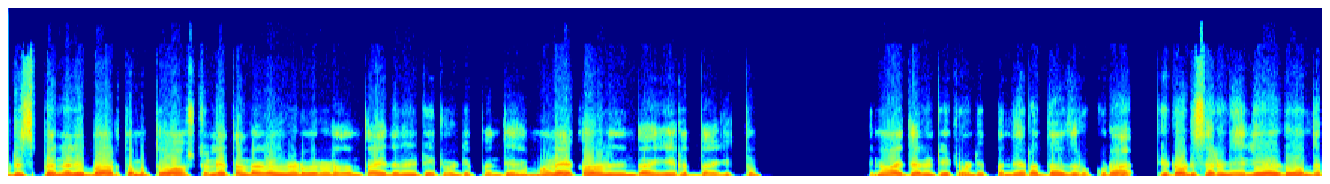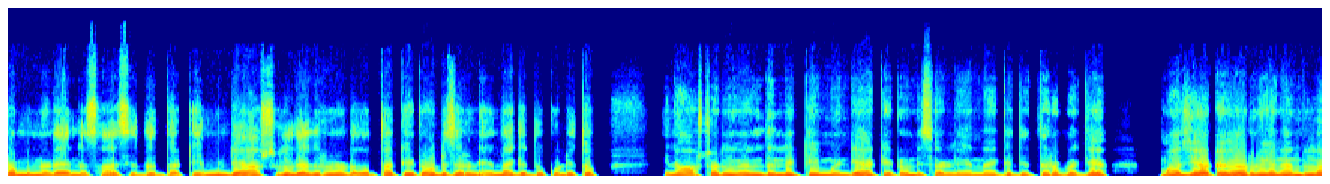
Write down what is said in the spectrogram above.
ಬ್ರಿಸ್ಬೇನ್ನಲ್ಲಿ ಭಾರತ ಮತ್ತು ಆಸ್ಟ್ರೇಲಿಯಾ ತಂಡಗಳ ನಡುವೆ ನಡೆದಂತ ಐದನೇ ಟಿ ಟ್ವೆಂಟಿ ಪಂದ್ಯ ಮಳೆಯ ಕಾರಣದಿಂದಾಗಿ ರದ್ದಾಗಿತ್ತು. ಇನ್ನು ಐದನೇ ಟಿ ಟ್ವೆಂಟಿ ಪಂದ್ಯ ರದ್ದಾದರೂ ಕೂಡ ಟಿ ಟ್ವೆಂಟಿ ಸರಣಿಯಲ್ಲಿ ಎರಡು ಒಂದರ ಮುನ್ನಡೆಯನ್ನು ಸಾಧಿಸಿದಂತ ಟೀಂ ಇಂಡಿಯಾ ಆಸ್ಟ್ರೇಲಿಯಾ ಎದುರು ನಡೆದಂತ ಟಿ ಟ್ವೆಂಟಿ ಸರಣಿಯನ್ನ ಗೆದ್ದುಕೊಂಡಿತು ಇನ್ನು ಆಸ್ಟ್ರೇಲಿಯಾ ನೆಲದಲ್ಲಿ ಟೀಂ ಇಂಡಿಯಾ ಟಿ ಟ್ವೆಂಟಿ ಸರಣಿಯನ್ನ ಗೆದ್ದಿದ್ದರ ಬಗ್ಗೆ ಮಾಜಿ ಆಟಗಾರರು ಏನೆಲ್ಲ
